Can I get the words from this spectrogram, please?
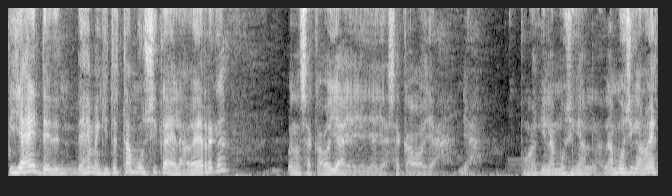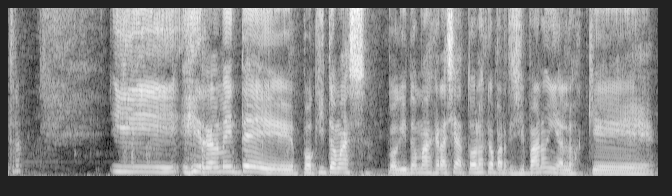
Y ya, gente, déjenme quito esta música de la verga. Bueno, se acabó ya, ya, ya, ya, se acabó ya, ya. Pongo aquí la música, la, música nuestra. Y, y, realmente poquito más, poquito más. Gracias a todos los que participaron y a los que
